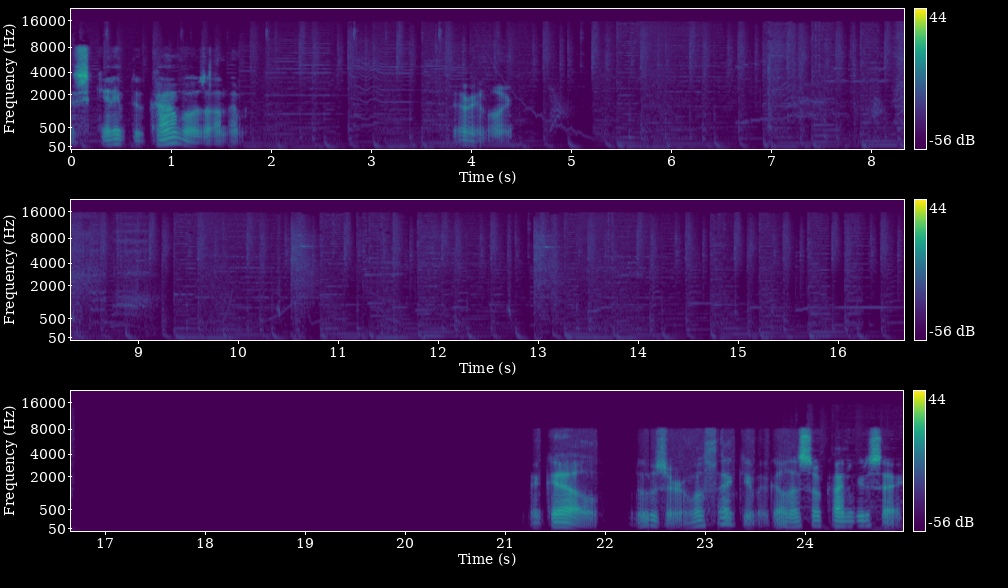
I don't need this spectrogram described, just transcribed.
Just can't even do combos on them. Very annoying. Miguel, loser. Well, thank you, Miguel. That's so kind of you to say.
